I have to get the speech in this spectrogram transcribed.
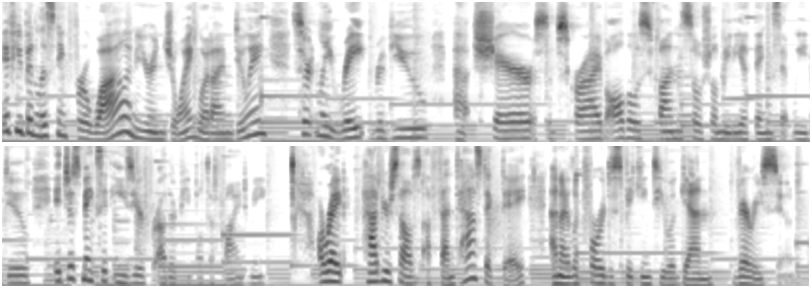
If you've been listening for a while and you're enjoying what I'm doing, certainly rate, review, uh, share, subscribe, all those fun social media things that we do. It just makes it easier for other people to find me. All right, have yourselves a fantastic day, and I look forward to speaking to you again very soon.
